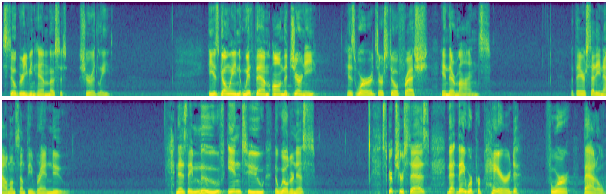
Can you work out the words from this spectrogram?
still grieving him, most assuredly. He is going with them on the journey. His words are still fresh in their minds, but they are setting out on something brand new. And as they move into the wilderness, Scripture says that they were prepared for battle.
